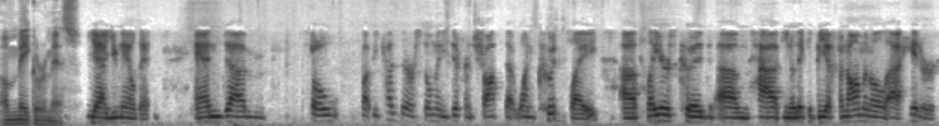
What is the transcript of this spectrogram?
a, make or a miss. Yeah, you nailed it. And um, so, but because there are so many different shots that one could play, uh, players could um, have, you know, they could be a phenomenal uh, hitter,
